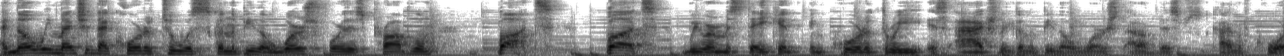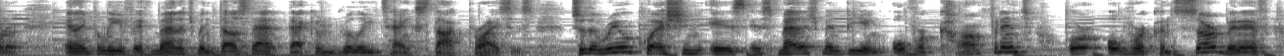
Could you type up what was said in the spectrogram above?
I know we mentioned that quarter two was going to be the worst for this problem, but but we were mistaken and quarter three is actually going to be the worst out of this kind of quarter. And i believe if management does that that can really tank stock prices. So the real question is is management being overconfident or over conservative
